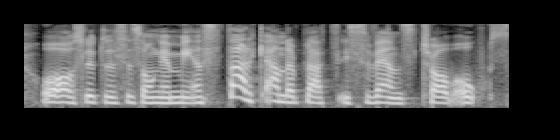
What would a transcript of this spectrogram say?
och avslutade säsongen med en stark andra plats i Svensk Trav Oaks.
